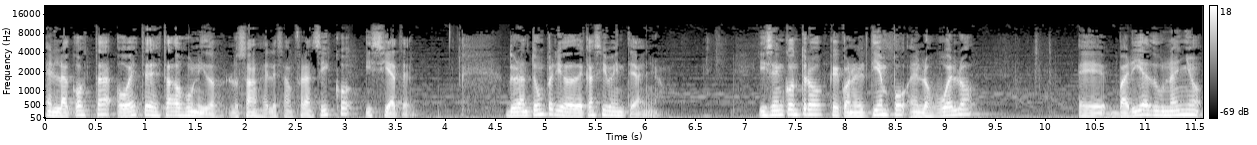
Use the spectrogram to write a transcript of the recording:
en la costa oeste de Estados Unidos, Los Ángeles, San Francisco y Seattle, durante un periodo de casi 20 años y se encontró que con el tiempo en los vuelos eh, varía de un año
